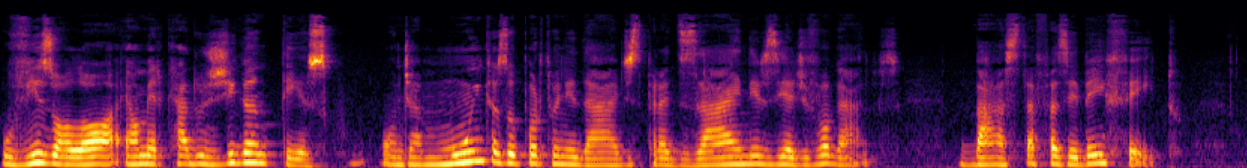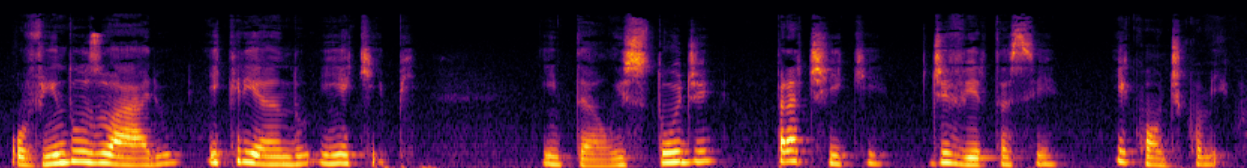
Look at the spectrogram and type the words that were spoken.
O Law é um mercado gigantesco, onde há muitas oportunidades para designers e advogados. Basta fazer bem feito, ouvindo o usuário e criando em equipe. Então, estude, pratique, divirta-se e conte comigo.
